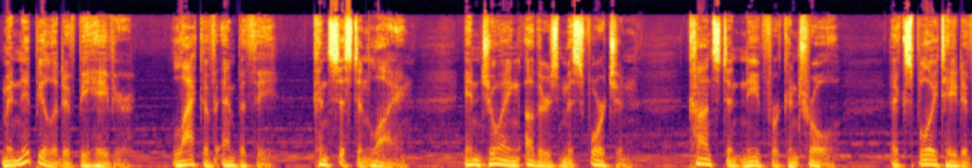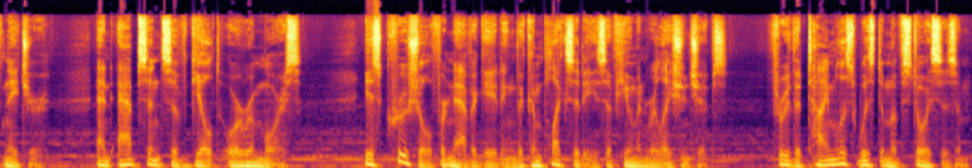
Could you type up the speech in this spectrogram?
manipulative behavior, lack of empathy, consistent lying, enjoying others' misfortune, constant need for control, exploitative nature, and absence of guilt or remorse is crucial for navigating the complexities of human relationships. Through the timeless wisdom of Stoicism,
